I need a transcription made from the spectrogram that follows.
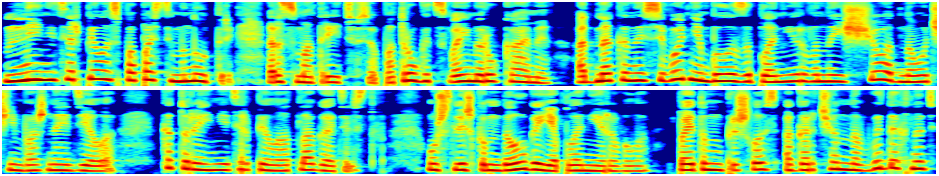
Мне не терпелось попасть внутрь, рассмотреть все, потрогать своими руками. Однако на сегодня было запланировано еще одно очень важное дело, которое не терпело отлагательств. Уж слишком долго я планировала, поэтому пришлось огорченно выдохнуть,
